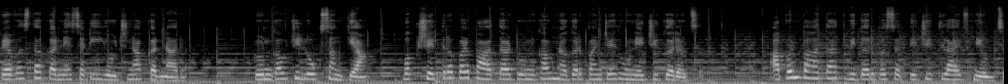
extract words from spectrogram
व्यवस्था करण्यासाठी योजना करणार. डोणगावची लोकसंख्या व क्षेत्रफळ पाहता डोणगाव नगरपंचायत होण्याची गरज. आपण पाहतात विदर्भ सत्यजित लाईव्ह न्यूज.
